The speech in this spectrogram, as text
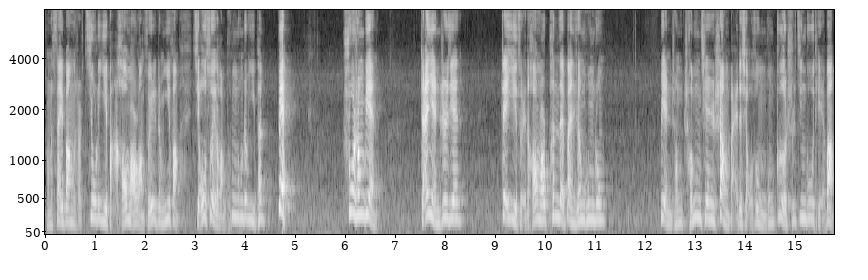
从这腮帮子上揪了一把毫毛，往嘴里这么一放，嚼碎了，往空中这么一喷，变。说声变，眨眼之间，这一嘴的毫毛喷在半悬空中，变成成千上百的小孙悟空，各持金箍铁棒，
